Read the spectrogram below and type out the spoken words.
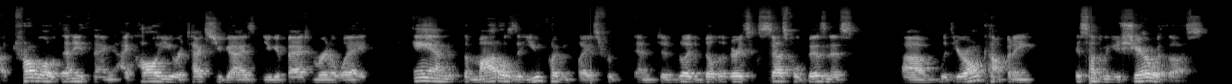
a trouble with anything i call you or text you guys and you get back to me right away. And the models that you put in place for and to really to build a very successful business um, with your own company is something that you share with us.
